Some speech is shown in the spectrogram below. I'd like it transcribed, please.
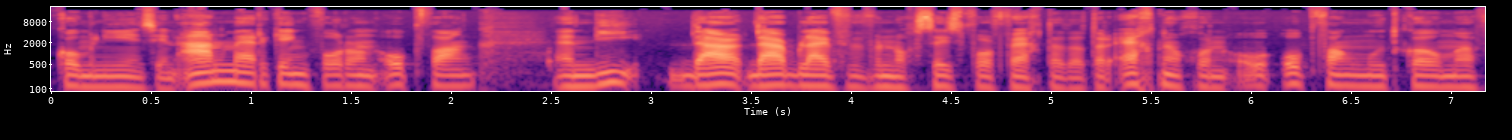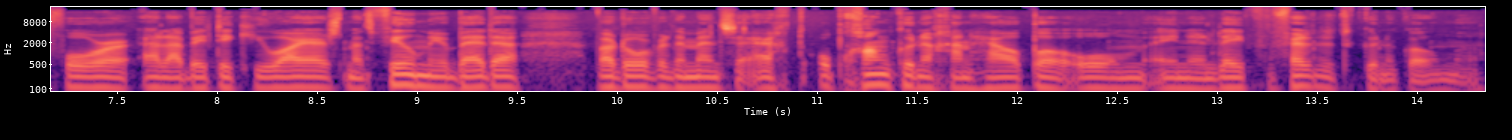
komen niet eens in aanmerking voor een opvang. En die, daar, daar blijven we nog steeds voor vechten. Dat er echt nog een opvang moet komen voor LHBTQI'ers met veel meer bedden. Waardoor we de mensen echt op gang kunnen gaan helpen om in hun leven verder te kunnen komen.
